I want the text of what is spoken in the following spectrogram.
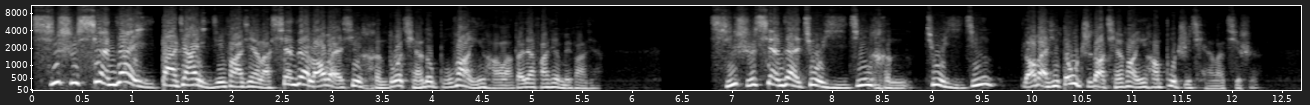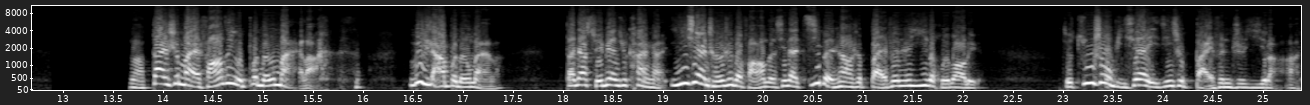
其实现在已大家已经发现了，现在老百姓很多钱都不放银行了，大家发现没发现？其实现在就已经很就已经老百姓都知道钱放银行不值钱了，其实。啊！但是买房子又不能买了，为啥不能买了？大家随便去看看，一线城市的房子现在基本上是百分之一的回报率，就租售比现在已经是百分之一了啊！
